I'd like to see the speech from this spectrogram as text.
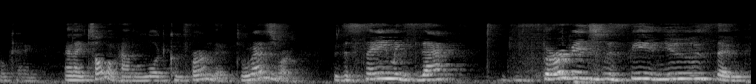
okay. And I told him how the Lord confirmed it through Ezra. The same exact verbiage was being used and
